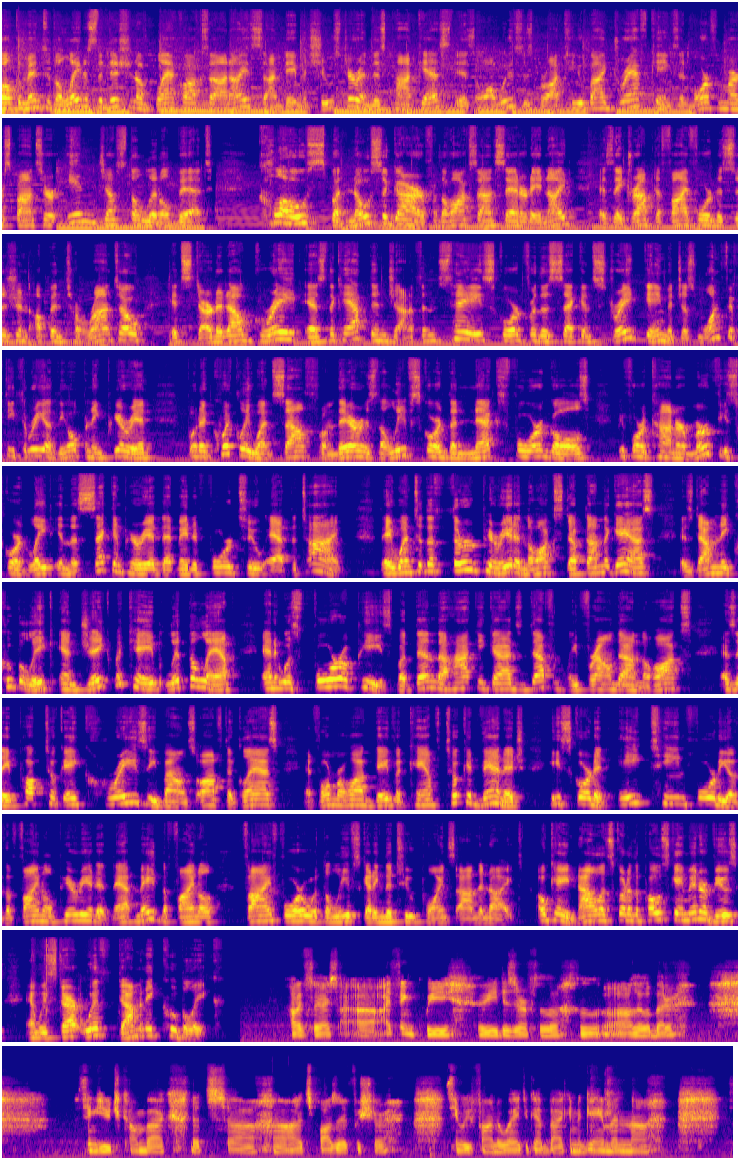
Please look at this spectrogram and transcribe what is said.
welcome into the latest edition of Blackhawks on Ice. I'm David Schuster, and this podcast, as always, is brought to you by DraftKings and more from our sponsor in just a little bit. Close, but no cigar for the Hawks on Saturday night as they dropped a 5 4 decision up in Toronto. It started out great as the captain, Jonathan Toews, scored for the second straight game at just 153 of the opening period but it quickly went south from there as the Leafs scored the next four goals before Connor Murphy scored late in the second period that made it 4 2 at the time. They went to the third period and the Hawks stepped on the gas as Dominik Kubalik and Jake McCabe lit the lamp and it was four apiece. But then the hockey gods definitely frowned on the Hawks as a puck took a crazy bounce off the glass and former Hawk David Kampf took advantage. He scored at 1840 of the final period and that made the final 5 4 with the Leafs getting the two points on the night. Okay, now let's go to the post game interviews, and we start with Dominik Kubalik. Obviously, I, uh, I think we we deserve a little, a little better. I think huge comeback. That's uh, uh, that's positive for sure. I think we found a way to get back in the game, and uh,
